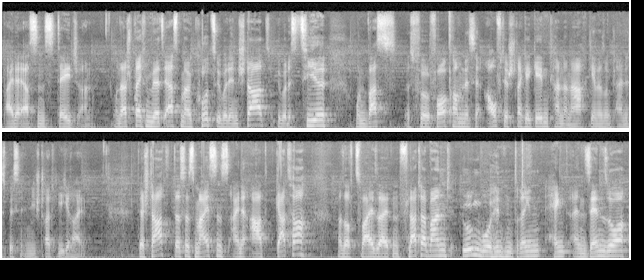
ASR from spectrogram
bei der ersten Stage an. Und da sprechen wir jetzt erstmal kurz über den Start, über das Ziel und was es für Vorkommnisse auf der Strecke geben kann. Danach gehen wir so ein kleines bisschen in die Strategie rein. Der Start, das ist meistens eine Art Gatter, also auf zwei Seiten Flatterband. Irgendwo hinten drin hängt ein Sensor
